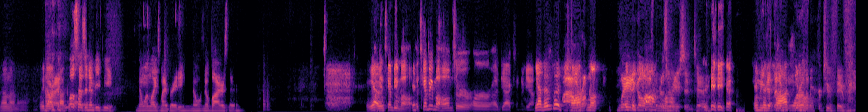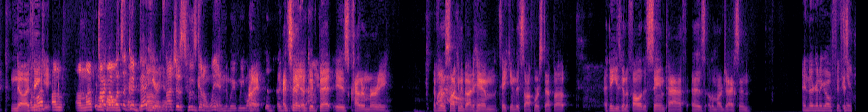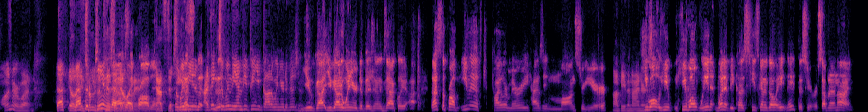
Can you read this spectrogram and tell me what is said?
No no no. We don't right, talk who else about has an. MVP? No one likes my Brady. No, no buyers there. Yeah, I mean, it's gonna be Mah- it's gonna be Mahomes or or uh, Jackson again. yeah, this is a Wow, chalk Ro- month. Way to go off the reservation, Tim. yeah. And we It's get the number one or the number two favorite. No, I Unless, think un, unless We're talking about what's a good bet on here. It's not just who's gonna win. We we want Right. a, a I'd say a good bet is Kyler Murray. Everyone's talking about him taking the sophomore step up. I think he's going to follow the same path as Lamar Jackson. And they're gonna go 15-1 or what? That's No, that's in a terms of team his that's That's the development, like problem. that's the to team. win That's the, the- I think the- to win the MVP, you've got to win your division. You got you got to win your division exactly. I, that's the problem. Even if Kyler Murray has a monster year, not be the Niners. he won't he he won't win it win it because he's going to go eight and eight this year or seven and nine.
